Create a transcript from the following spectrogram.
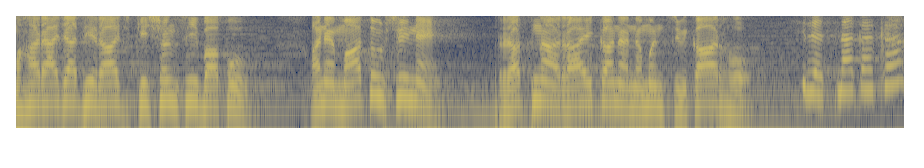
મહારાજાધિરાજ કિશનસિંહ બાપુ અને માતુશ્રીને રત્ના રાયકાના નમન સ્વીકાર હો. રત્ના કાકા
